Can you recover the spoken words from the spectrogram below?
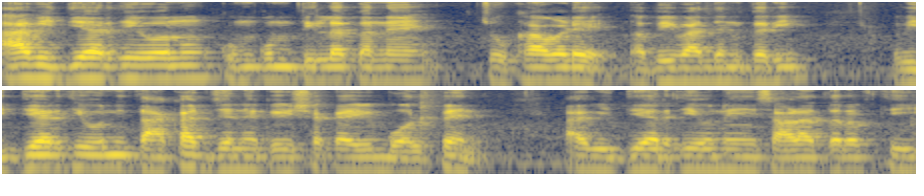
આ વિદ્યાર્થીઓનું કુમકુમ તિલક અને ચોખા વડે અભિવાદન કરી વિદ્યાર્થીઓની તાકાત જેને કહી શકાય એવી બોલપેન આ વિદ્યાર્થીઓને શાળા તરફથી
